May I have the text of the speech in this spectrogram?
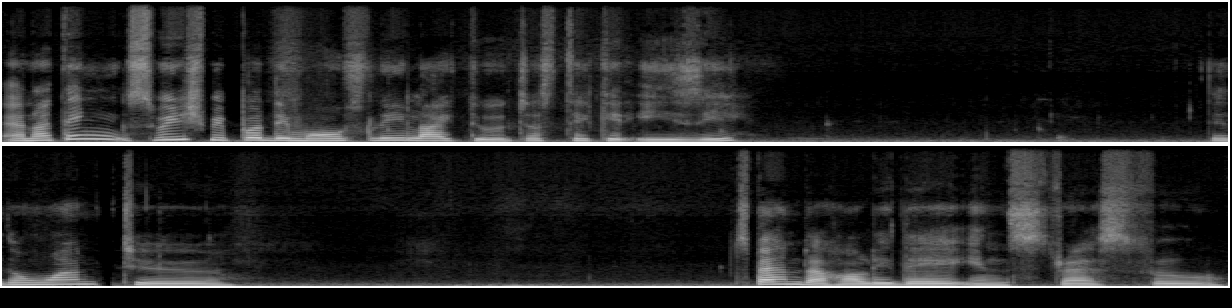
And i think swedish people they mostly like to just take it easy. They don't want to spend a holiday in stressful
